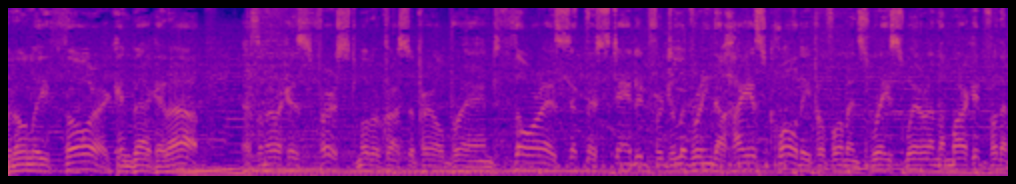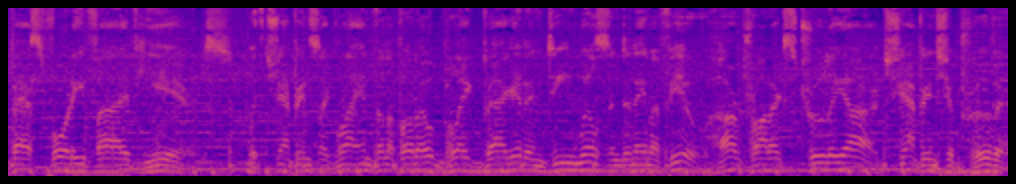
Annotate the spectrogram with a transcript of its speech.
but only Thor can back it up. As America's first motocross apparel brand, Thor has set the standard for delivering the highest quality performance racewear on the market for the past 45 years. With champions like Ryan Villopoto, Blake Baggett, and Dean Wilson, to name a few, our products truly are championship proven.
